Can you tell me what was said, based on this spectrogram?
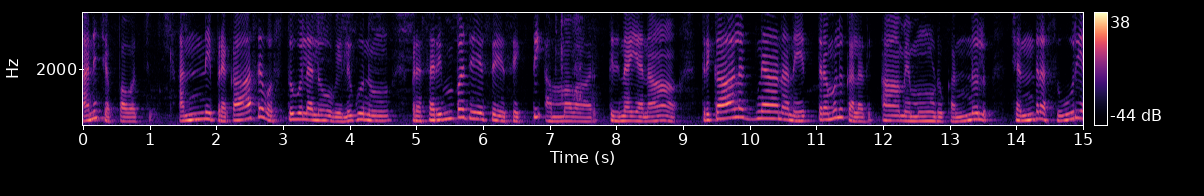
అని చెప్పవచ్చు. అన్ని ప్రకాశ వస్తువులలో వెలుగును ప్రసరింపజేసే శక్తి అమ్మవారు. త్రినయన త్రికాల జ్ఞాన నేత్రములు కలది. ఆమె మూడు కన్నులు చంద్ర సూర్య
